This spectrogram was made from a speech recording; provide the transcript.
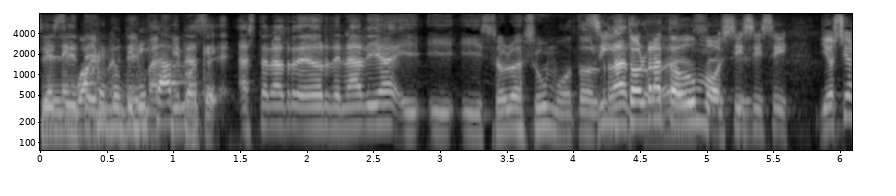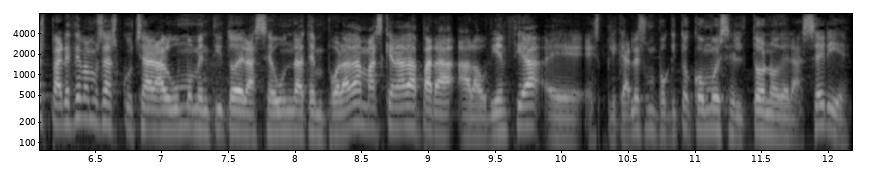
y el lenguaje te, que te utiliza, imaginas porque- a estar alrededor de Nadia y, y- y solo es humo todo el sí, rato. todo el rato ¿eh? humo, sí, sí, sí. Yo, si os parece, vamos a escuchar algún momentito de la segunda temporada, más que nada para a la audiencia eh, explicarles un poquito cómo es el tono de la serie.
